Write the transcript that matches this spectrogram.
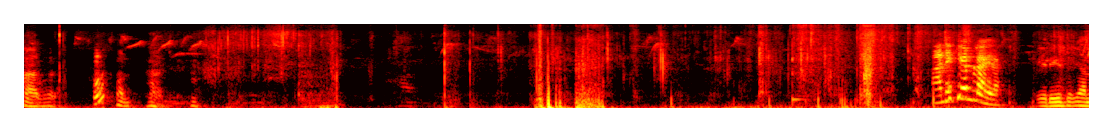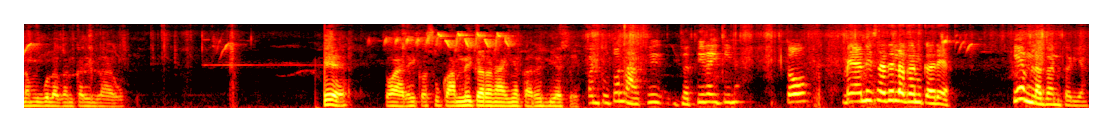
હા? બરાબર હા. આને કેમ લાયા? એ રીત એના મું લગ્ન કરીને લાવ્યો એ તો અરે કશું કામ નહીં કરના અહીંયા ઘરે જ બેસે. પણ તું તો નાસી જતી રહી હતી ને. તો મેં એની સાથે લગ્ન કર્યા. કેમ લગ્ન કર્યા?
